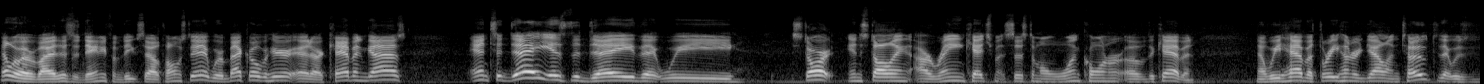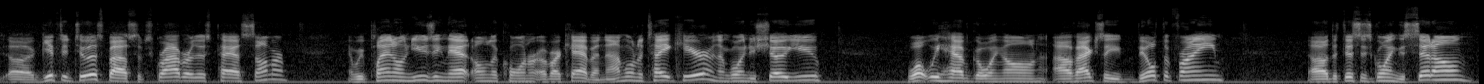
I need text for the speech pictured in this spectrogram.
Hello everybody, this is Danny from Deep South Homestead. We're back over here at our cabin, guys. And today is the day that we start installing our rain catchment system on one corner of the cabin. Now we have a 300 gallon tote that was uh, gifted to us by a subscriber this past summer. And we plan on using that on the corner of our cabin. Now I'm going to take here and I'm going to show you what we have going on. I've actually built the frame uh, that this is going to sit on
